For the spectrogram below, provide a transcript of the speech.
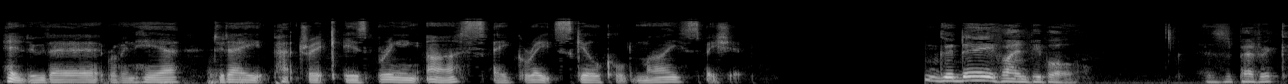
Hello there, Robin here. Today, Patrick is bringing us a great skill called My Spaceship. Good day, fine people. This is Patrick.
